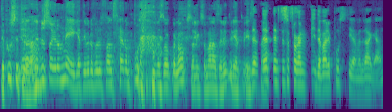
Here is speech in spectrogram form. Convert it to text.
Det positiva? Ja, du sa ju de negativa, då får du fan säga de positiva sakerna också, liksom, annars är det inte rättvist. Det, så frågan vidare, vad är det positiva med Dragan?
